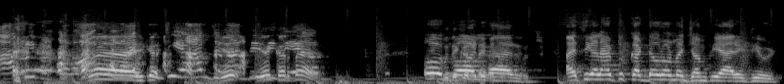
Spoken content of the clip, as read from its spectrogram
आप ही मतलब आप जवाब दे ये करता है Oh ही god कुछ। I think I'll have to cut down on my jumpy attitude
